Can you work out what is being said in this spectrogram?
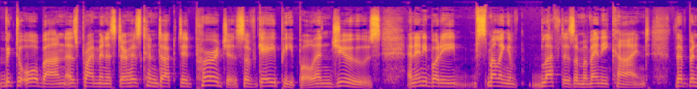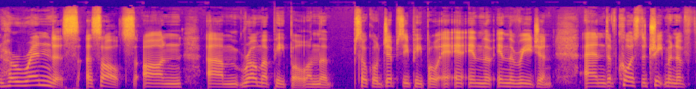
Viktor Orban, as prime minister, has conducted purges of gay people and Jews and anybody smelling of leftism of any kind. There have been horrendous assaults on um, Roma people, on the so-called gypsy people in, the in the region, and of course the treatment of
